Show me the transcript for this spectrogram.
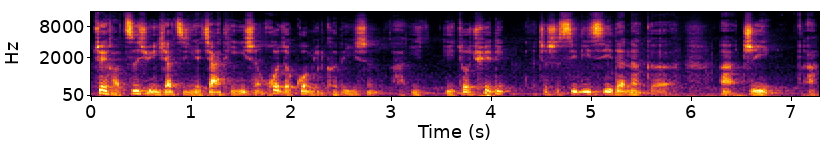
最好咨询一下自己的家庭医生或者过敏科的医生啊，以以做确定。这是 CDC 的那个啊指引啊。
